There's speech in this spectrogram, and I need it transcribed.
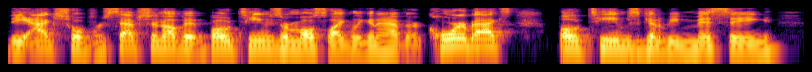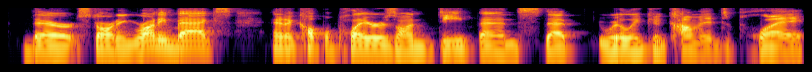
the actual perception of it, both teams are most likely going to have their quarterbacks. Both teams going to be missing their starting running backs and a couple players on defense that really could come into play.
